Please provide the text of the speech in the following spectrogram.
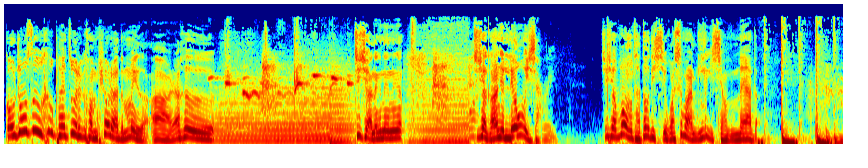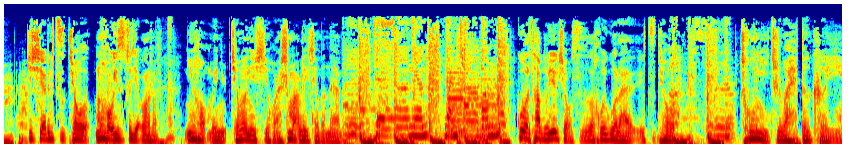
高中时候后排坐了个很漂亮的妹子啊，然后就想那个那个那个，就想跟人家聊一下，就想问问他到底喜欢什么样的类型的男的。就写了个纸条，没好意思直接问说：“你好，美女，请问你喜欢什么类型的男的？”过了差不多一个小时，回过来一个纸条，除你之外都可以。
